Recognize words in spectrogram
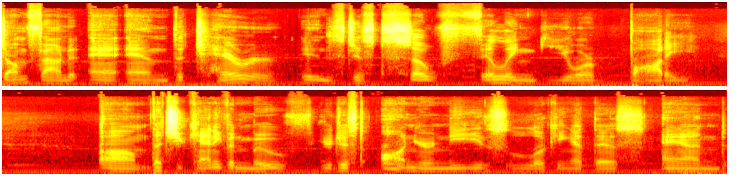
dumbfounded and, and the terror is just so filling your body um, that you can't even move. You're just on your knees looking at this, and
